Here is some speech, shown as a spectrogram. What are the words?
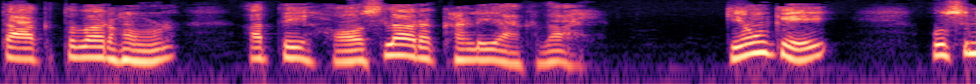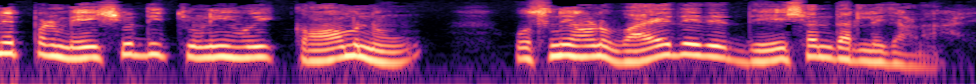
ਤਾਕਤਵਰ ਹੋਣ ਅਤੇ ਹੌਸਲਾ ਰੱਖਣ ਲਈ ਆਖਦਾ ਹੈ, ਕਿਉਂਕਿ ਉਸਨੇ ਪਰਮੇਸ਼ਵਰ ਦੀ ਚੁਣੀ ਹੋਈ ਕੌਮ ਨੂੰ ਉਸਨੇ ਹੁਣ ਵਾਅਦੇ ਦੇ ਦੇਸ਼ ਅੰਦਰ ਲਿਜਾਣਾ ਹੈ।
